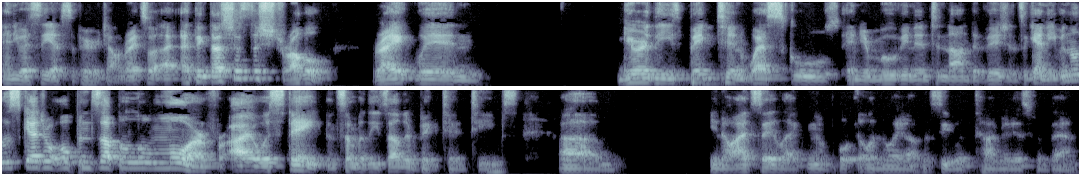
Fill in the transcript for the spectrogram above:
and USC have superior talent, right? So I, I think that's just the struggle, right? When you're these Big Ten West schools and you're moving into non divisions. Again, even though the schedule opens up a little more for Iowa State and some of these other Big Ten teams, um, you know, I'd say like, you know, pull Illinois up and see what time it is for them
